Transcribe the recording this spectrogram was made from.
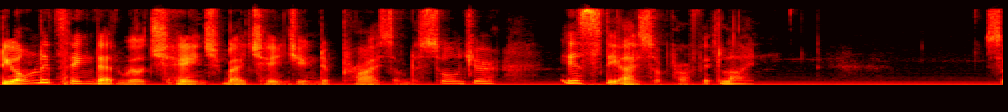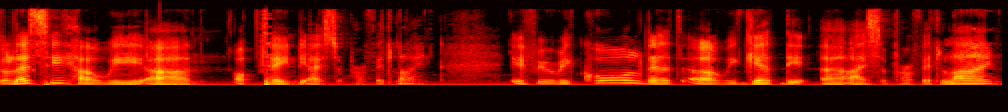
The only thing that will change by changing the price of the soldier is the isoprofit line. So let's see how we um, obtain the isoprofit line. If you recall that uh, we get the uh, isoprofit line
